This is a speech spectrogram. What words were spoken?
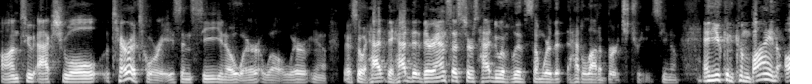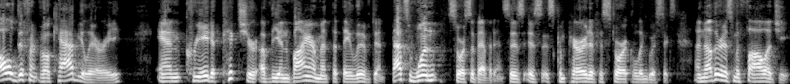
onto actual territories and see, you know, where, well, where, you know, so it had, they had, to, their ancestors had to have lived somewhere that had a lot of birch trees, you know, and you can combine all different vocabulary and create a picture of the environment that they lived in. That's one source of evidence is, is, is, comparative historical linguistics. Another is mythology.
